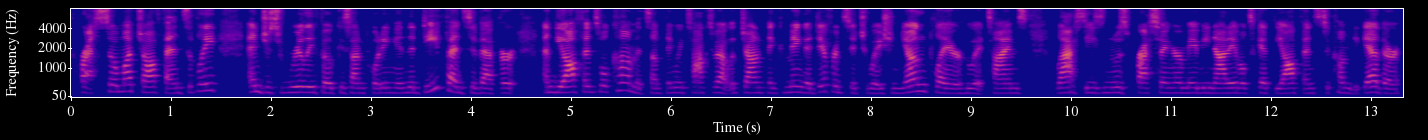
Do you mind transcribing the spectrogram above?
press so much offensively, and just really focus on putting in the defensive effort, and the offense will come. It's something we talked about with Jonathan Kuminga, different situation, young player who at times last season was pressing or maybe not able to get the offense to come together.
